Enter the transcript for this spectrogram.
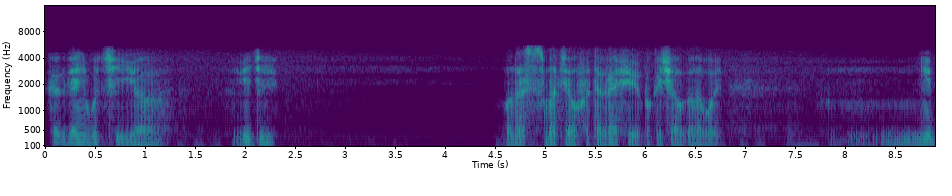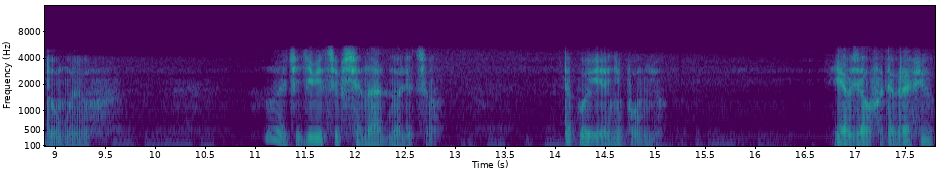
Когда-нибудь ее видели? Он рассмотрел фотографию и покачал головой. «Не думаю. Ну, эти девицы все на одно лицо. Такое я не помню». Я взял фотографию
